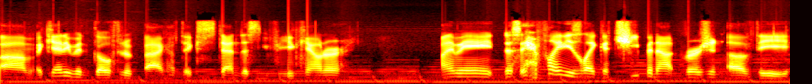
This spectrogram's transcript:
um, I can't even go through the back. I have to extend this view counter. I mean, this airplane is like a cheapened out version of the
